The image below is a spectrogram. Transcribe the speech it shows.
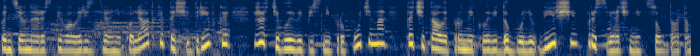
Пенсіонери співали різдвяні колядки та щедрівки, жартівливі пісні про Путіна та читали проникливі до болів вірші, присвячені солдатам.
